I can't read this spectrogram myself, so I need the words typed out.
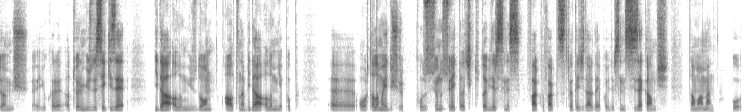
dönmüş, eee, yukarı. Atıyorum %8'e bir daha alım, %10 altına bir daha alım yapıp, eee, ortalamayı düşürüp pozisyonu sürekli açık tutabilirsiniz. Farklı farklı stratejiler de yapabilirsiniz. Size kalmış tamamen. Bu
